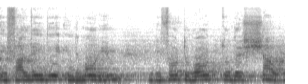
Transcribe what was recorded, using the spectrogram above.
if a lady in the morning, before to go to the shower,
